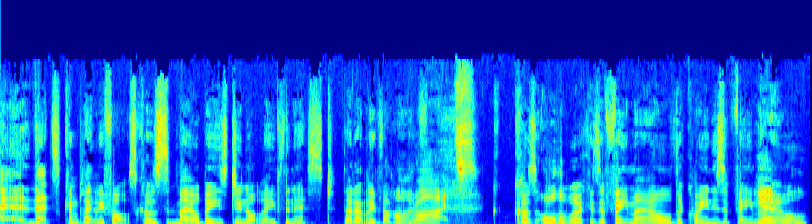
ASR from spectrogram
uh, that's completely false because male bees do not leave the nest. They don't leave the hive Right. because all the workers are female. The queen is a female.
